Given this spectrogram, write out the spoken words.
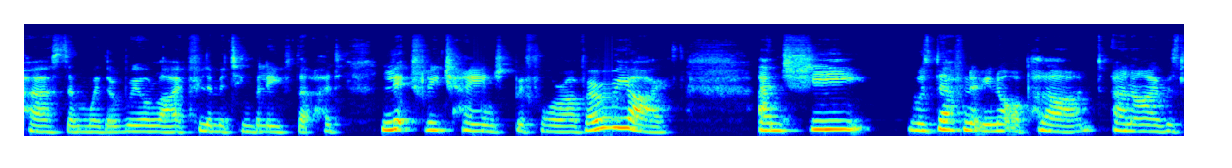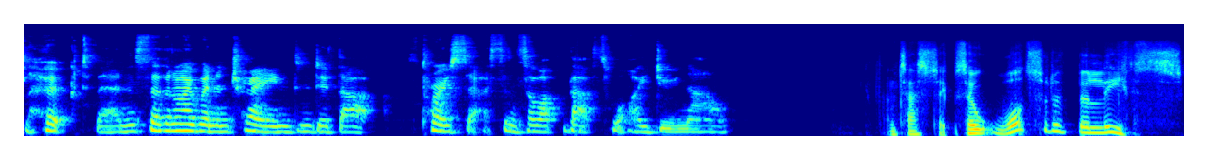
person with a real life limiting belief that had literally changed before our very eyes. And she was definitely not a plant, and I was hooked then. So then I went and trained and did that process. And so uh, that's what I do now. Fantastic. So, what sort of beliefs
